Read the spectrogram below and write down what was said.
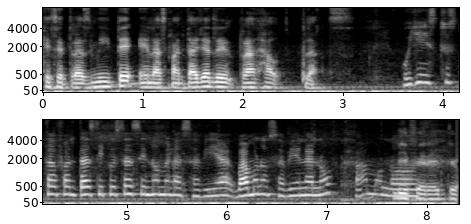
que se transmite en las pantallas del Rathausplatz. Oye, esto está fantástico, esta sí no me la sabía. Vámonos a Viena, ¿no? Vámonos. Diferente,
